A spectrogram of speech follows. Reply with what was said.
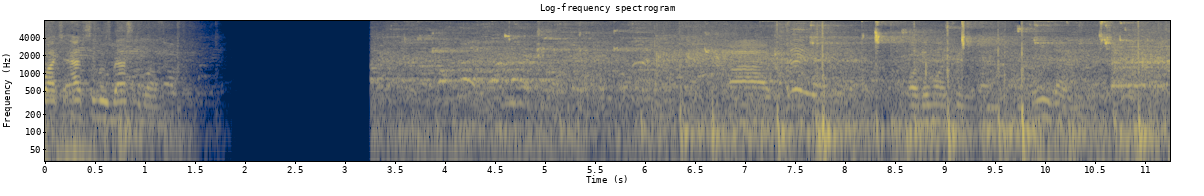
watching Absolute Basketball. Oh, they want to.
